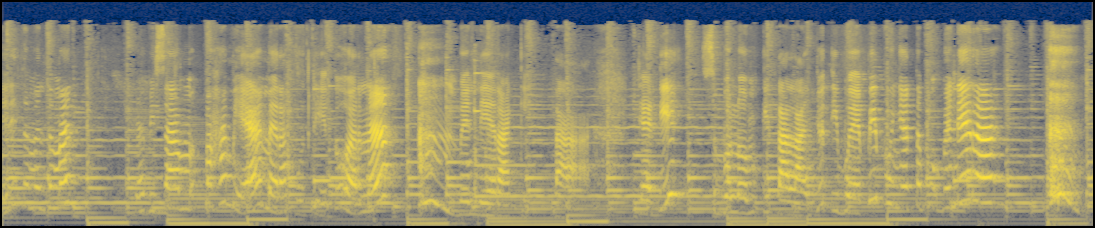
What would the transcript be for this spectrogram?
Jadi teman-teman udah bisa paham ya merah putih itu warna bendera kita. Jadi sebelum kita lanjut, Ibu Epi punya tepuk bendera.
